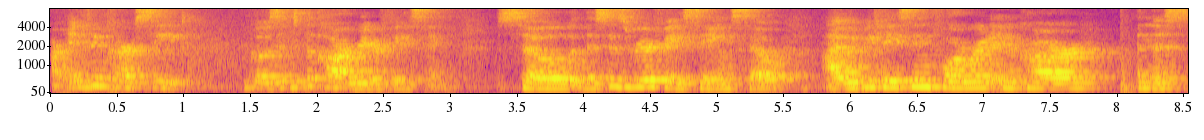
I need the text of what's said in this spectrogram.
Our infant car seat goes into the car rear facing. So this is rear facing, so I would be facing forward in a car and this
